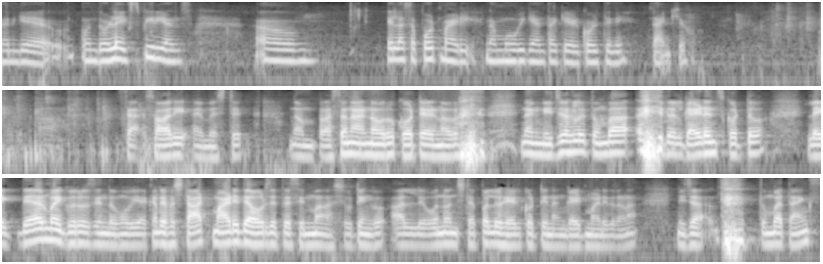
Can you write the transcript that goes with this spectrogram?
ನನಗೆ ಒಂದು ಒಳ್ಳೆ ಎಕ್ಸ್ಪೀರಿಯನ್ಸ್ ಎಲ್ಲ ಸಪೋರ್ಟ್ ಮಾಡಿ ನಮ್ಮ ಮೂವಿಗೆ ಅಂತ ಕೇಳ್ಕೊಳ್ತೀನಿ. Thank you sorry I missed it ನಮ್ಮ ಪ್ರಸನ್ನ ಅಣ್ಣವರು, ಕೋಟೆ ಅಣ್ಣವರು, ನಂಗೆ ನಿಜವಾಗ್ಲೂ ತುಂಬ ಇದ್ರಲ್ಲಿ ಗೈಡೆನ್ಸ್ ಕೊಟ್ಟು like they are my gurus in the movie ಯಾಕಂದರೆ ಸ್ಟಾರ್ಟ್ ಮಾಡಿದ್ದೆ ಅವ್ರ ಜೊತೆ ಸಿನಿಮಾ ಶೂಟಿಂಗು ಅಲ್ಲಿ ಒಂದೊಂದು ಸ್ಟೆಪ್ಪಲ್ಲೂ ಹೇಳ್ಕೊಟ್ಟು ನಂಗೆ ಗೈಡ್ ಮಾಡಿದ್ರಣ. ನಿಜ, ತುಂಬ ಥ್ಯಾಂಕ್ಸ್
